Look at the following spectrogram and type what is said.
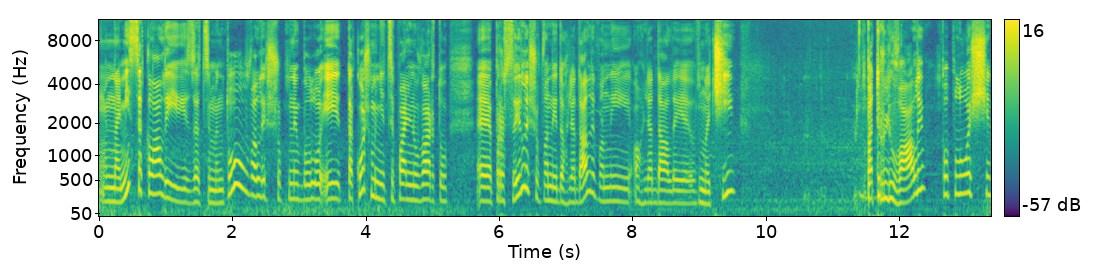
на місце клали і зацементовували, щоб не було. І також муніципальну варту е, просили, щоб вони доглядали. Вони оглядали вночі, патрулювали по площі,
